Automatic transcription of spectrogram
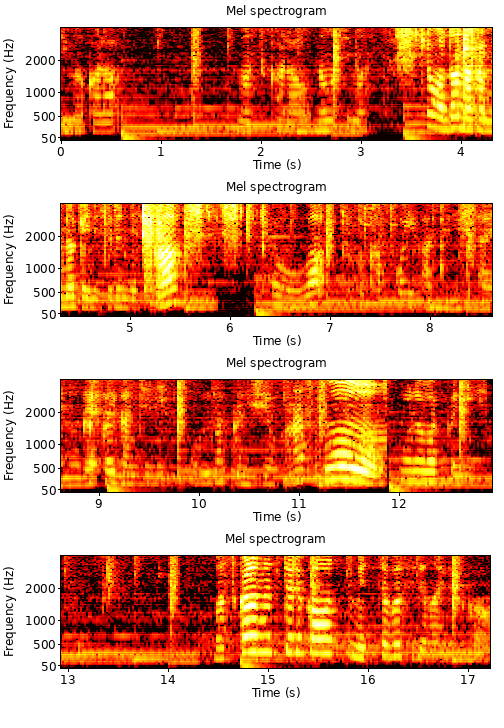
今からマスカラを直します。今日はどんな髪の毛にするんですか？今日はちょっとかっこいい感じにしたいのでかっこいい感じに。オールバックにしようかなと思ってオールバックに。マスカラ塗ってる側ってめっちゃブスじゃないですか？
